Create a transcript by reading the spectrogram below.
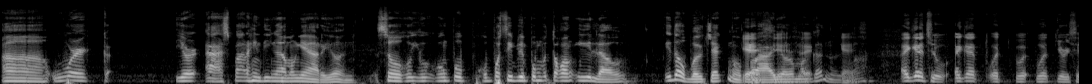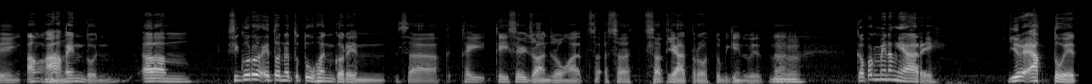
uh, work your ass para hindi nga mangyari yon. So, kung, kung, kung, posibleng pumutok ang ilaw, i-double check mo Yes, prior yes, mag I- ano, yes. diba? I get you. I get what what, what you're saying. Ang Mm. akin dun, um, siguro ito natutuhan ko rin sa kay kay Sir John Jong at sa, sa sa teatro to begin with na Mhm. kapag may nangyari, you react to it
